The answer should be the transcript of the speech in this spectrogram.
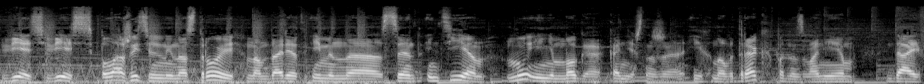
Ведь весь положительный настрой нам дарит именно Saint-Etienne, ну и немного, конечно же, их новый трек под названием Dive.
